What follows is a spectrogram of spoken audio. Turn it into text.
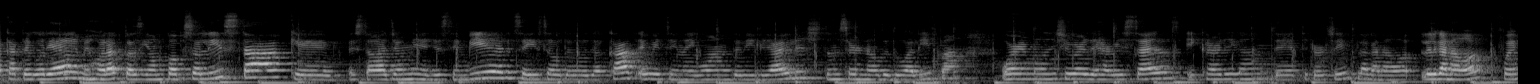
La categoría de mejor actuación pop solista, que estaba Yummy de Justin Bieber, Say So de Doja Cat, Everything I Want de Billie Eilish, Don't Start Now de Dua Lipa, Watermelon Sugar de Harry Styles y Cardigan de Taylor Swift. La ganador, el ganador fue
